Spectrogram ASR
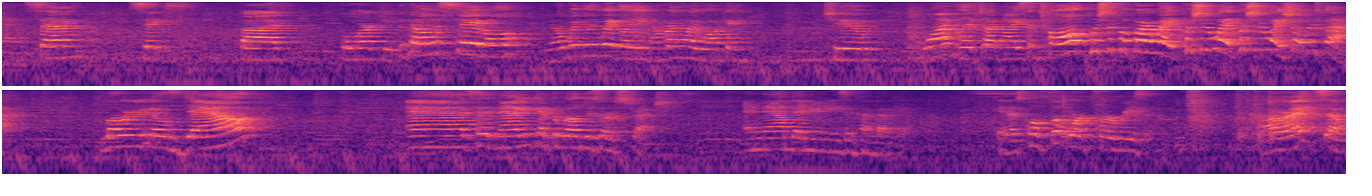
and seven, six, five, four. Keep the pelvis stable. No wiggly wiggly, no runway walking. Two, one. Lift up nice and tall. Push the foot bar away. Push it away. Push it away. Shoulders back. Lower your heels down. And that's it. Now you get the well-deserved stretch. And now bend your knees and come back in. Okay, that's called footwork for a reason. All right, so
